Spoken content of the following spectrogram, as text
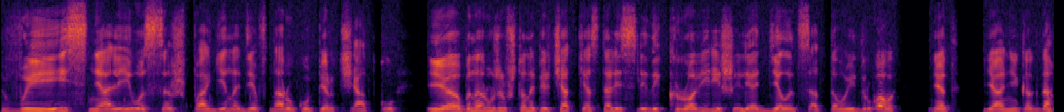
«Вы сняли его со шпаги, надев на руку перчатку» и, обнаружив, что на перчатке остались следы крови, решили отделаться от того и другого. Нет, я никогда.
